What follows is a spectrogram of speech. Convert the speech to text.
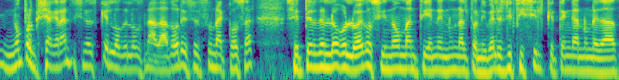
no porque sea grande, sino es que lo de los nadadores es una cosa, se pierden luego, luego si no mantienen un alto nivel. Es difícil que tengan una edad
